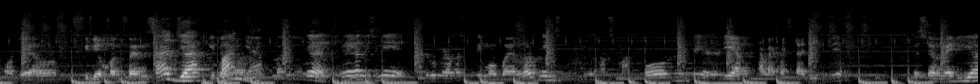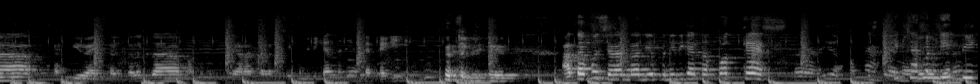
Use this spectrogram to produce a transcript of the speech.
model video conference saja gitu. Banyak. Banyak. ya ini kan di sini ada beberapa seperti mobile learning seperti menggunakan smartphone gitu ya. Jadi yang LMS tadi gitu ya. Sosial media FB, WhatsApp, Telegram atau siaran televisi pendidikan tadi yang TPI ataupun siaran radio pendidikan atau podcast. Nah iya kita mendidik.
